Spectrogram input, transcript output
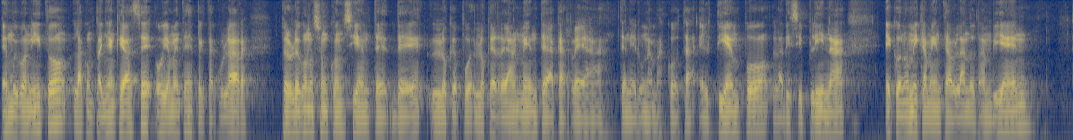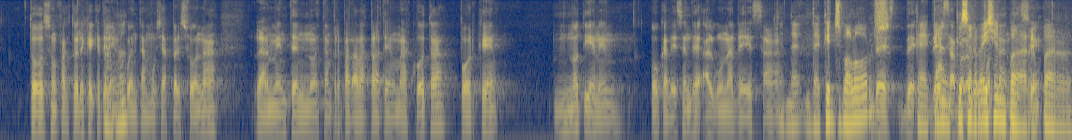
es muy bonito, la compañía que hace obviamente es espectacular, pero luego no son conscientes de lo que, lo que realmente acarrea tener una mascota, el tiempo, la disciplina, económicamente hablando también, todos son factores que hay que tener Ajá. en cuenta. Muchas personas realmente no están preparadas para tener mascota porque no tienen o carecen de alguna de esas... de- d'aquests valors De- de- que, de que, esa que serveixen per, sí. per,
